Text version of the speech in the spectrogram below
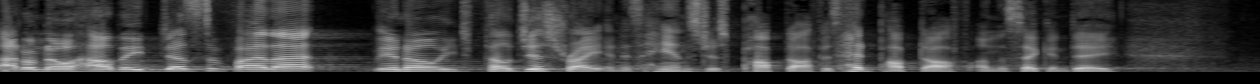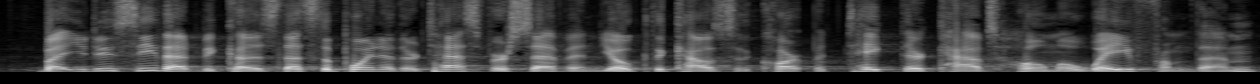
I don't know how they justify that. You know, he fell just right and his hands just popped off. His head popped off on the second day. But you do see that because that's the point of their test. Verse 7 Yoke the cows to the cart, but take their calves home away from them.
